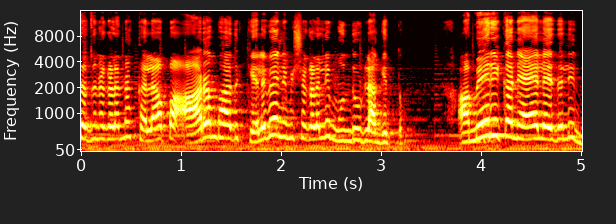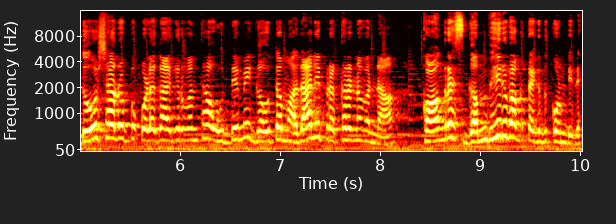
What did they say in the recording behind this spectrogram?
ಸದನಗಳನ್ನು ಕಲಾಪ ಆರಂಭ ಆದ ಕೆಲವೇ ನಿಮಿಷಗಳಲ್ಲಿ ಮುಂದೂಡಲಾಗಿತ್ತು. ಅಮೆರಿಕ ನ್ಯಾಯಾಲಯದಲ್ಲಿ ದೋಷಾರೋಪಕ್ಕೊಳಗಾಗಿರುವಂತಹ ಉದ್ಯಮಿ ಗೌತಮ್ ಅದಾನಿ ಪ್ರಕರಣವನ್ನ ಕಾಂಗ್ರೆಸ್ ಗಂಭೀರವಾಗಿ ತೆಗೆದುಕೊಂಡಿದೆ.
